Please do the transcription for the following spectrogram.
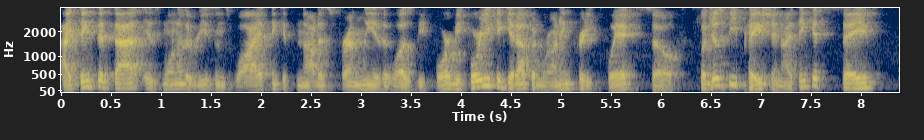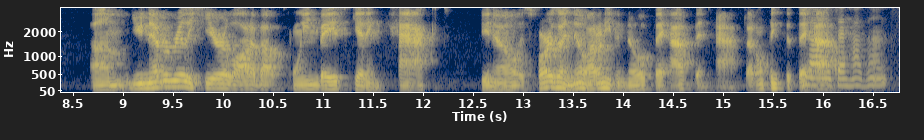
I think that that is one of the reasons why I think it's not as friendly as it was before. Before you could get up and running pretty quick. So, but just be patient. I think it's safe. Um, you never really hear a lot about Coinbase getting hacked. You know, as far as I know, I don't even know if they have been hacked. I don't think that they have. no, have. they haven't.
